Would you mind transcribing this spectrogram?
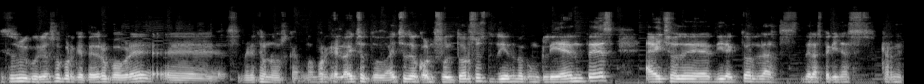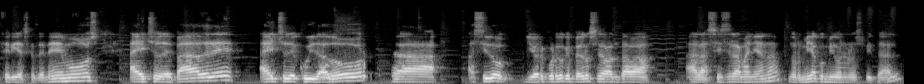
Eso es muy curioso porque Pedro Pobre eh, se merece un Oscar, ¿no? Porque lo ha hecho todo. Ha hecho de consultor sustituyéndome con clientes, ha hecho de director de las, de las pequeñas carnicerías que tenemos, ha hecho de padre, ha hecho de cuidador. O sea, ha sido. Yo recuerdo que Pedro se levantaba a las 6 de la mañana, dormía conmigo en el hospital,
